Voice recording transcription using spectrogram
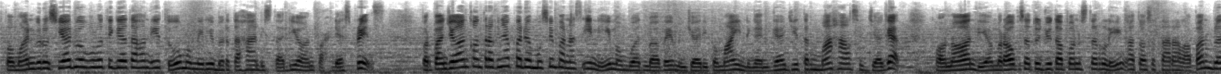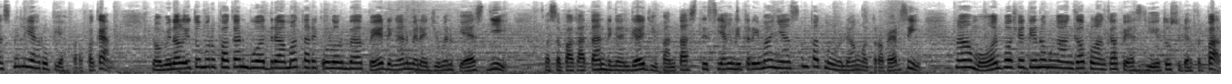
Pemain berusia 23 tahun itu memilih bertahan di Stadion Parc des Princes. Perpanjangan kontraknya pada musim panas ini membuat Mbappe menjadi pemain dengan gaji termahal sejagat. Konon, dia meraup 1 juta pound sterling atau setara 18 miliar rupiah per pekan. Nominal itu merupakan buah drama tarik ulur Mbappe dengan manajemen PSG. Kesepakatan dengan gaji fantastis yang diterimanya sempat mengundang kontroversi. Namun, Pochettino menganggap langkah PSG itu sudah tepat.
